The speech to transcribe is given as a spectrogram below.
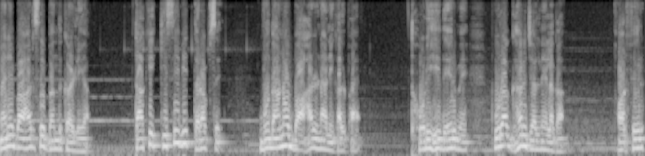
मैंने बाहर से बंद कर लिया। ताकि किसी भी तरफ़ से वो दानव बाहर ना निकल पाए। थोड़ी ही देर में पूरा घर जलने लगा और फिर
